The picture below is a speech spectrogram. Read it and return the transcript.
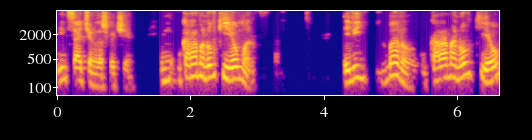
27 anos, acho que eu tinha. O cara era mais novo que eu, mano. Ele, mano, o cara era mais novo que eu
